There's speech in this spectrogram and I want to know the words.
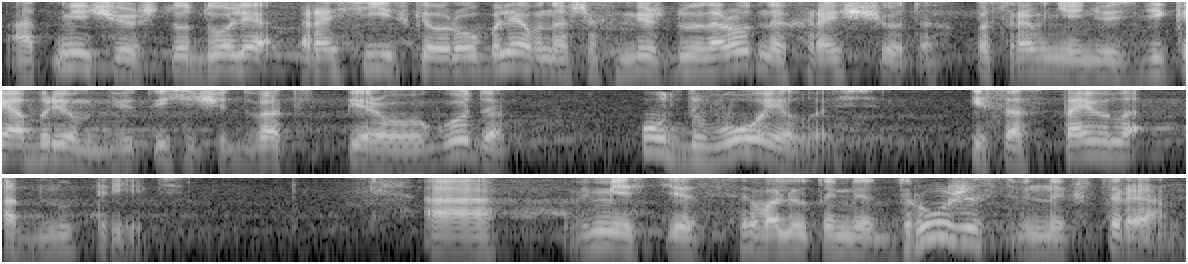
Отмечу, что доля российского рубля в наших международных расчетах по сравнению с декабрем 2021 года удвоилась и составила одну треть. А вместе с валютами дружественных стран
